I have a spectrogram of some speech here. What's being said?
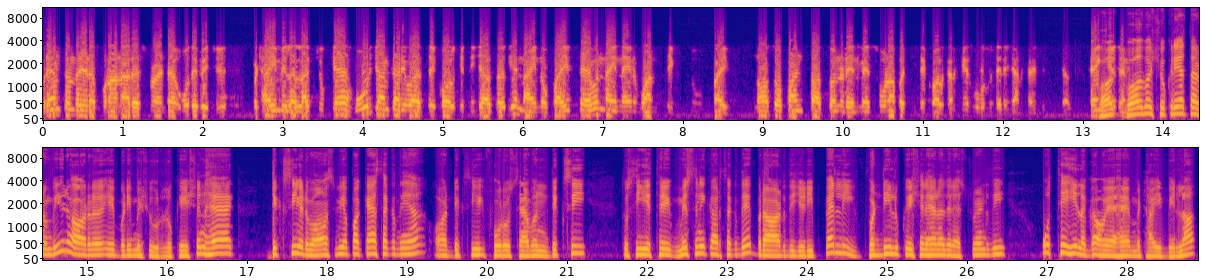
Brampton ਦਾ ਜਿਹੜਾ ਪੁਰਾਣਾ ਰੈਸਟੋਰੈਂਟ ਹੈ ਉਹਦੇ ਵਿੱਚ ਮਠਾਈ ਮੇਲਾ ਲੱਗ ਚੁੱਕਿਆ ਹੈ। ਹੋਰ ਜਾਣਕਾਰੀ ਵਾਸਤੇ ਕਾਲ ਕੀਤੀ ਜਾ ਸਕਦੀ ਹੈ 9057991625 905-799-1625 ਤੇ ਕਾਲ ਕਰਕੇ ਹੋਰ ਵਧੇਰੇ ਜਾਣਕਾਰੀ ਦਿੱਤੀ ਜਾਵੇ ਥੈਂਕ ਬਹੁਤ ਯੂ ਬਹੁਤ ਬਹੁਤ ਸ਼ੁਕਰੀਆ ਧਰਮਵੀਰ ਔਰ ਇਹ ਬੜੀ ਮਸ਼ਹੂਰ ਲੋਕੇਸ਼ਨ ਹੈ। ਡਿਕਸੀ ਐਡਵਾਂਸ ਵੀ ਆਪਾਂ ਕਹਿ ਸਕਦੇ ਹਾਂ ਔਰ ਡਿਕਸੀ 407 ਡਿਕਸੀ ਤੁਸੀਂ ਇੱਥੇ ਮਿਸ ਨਹੀਂ ਕਰ ਸਕਦੇ। ਬਰਾੜ ਦੀ ਜਿਹੜੀ ਪਹਿਲੀ ਵੱਡੀ ਲੋਕੇਸ਼ਨ ਹੈ ਇਹਨਾਂ ਦੇ ਰੈਸਟੋਰੈਂਟ ਦੀ ਉੱਥੇ ਹੀ ਲੱਗਾ ਹੋਇਆ ਹੈ ਮਠਾਈ ਮੇਲਾ।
